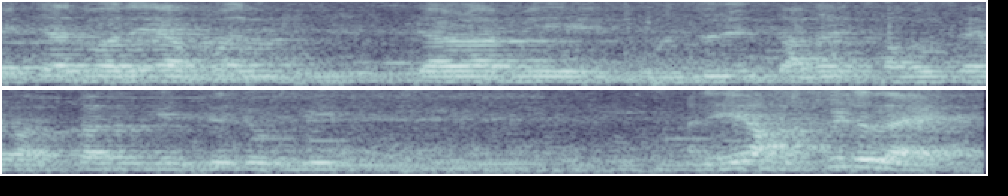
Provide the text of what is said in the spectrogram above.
याच्याद्वारे आपण त्यावेळेला मी मंजुरी तानाजी सावंतसाहेब असताना घेतलेली होती. आणि हे हॉस्पिटल आहे.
